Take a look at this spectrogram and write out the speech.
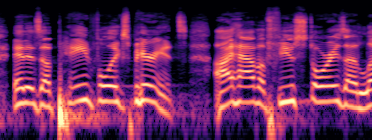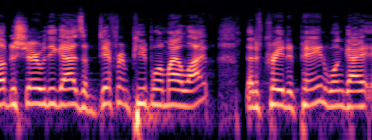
it is a painful experience. I have a few stories I'd love to share with you guys of different people in my life that have created pain. One guy,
